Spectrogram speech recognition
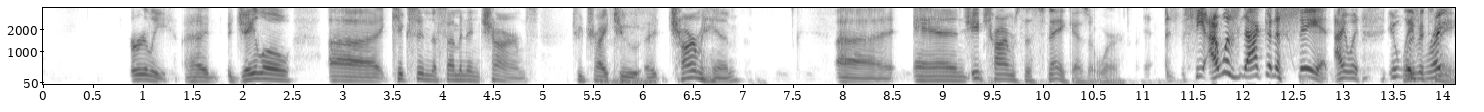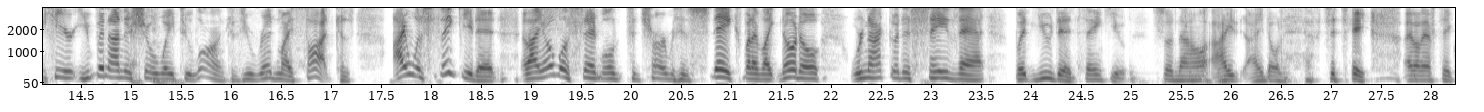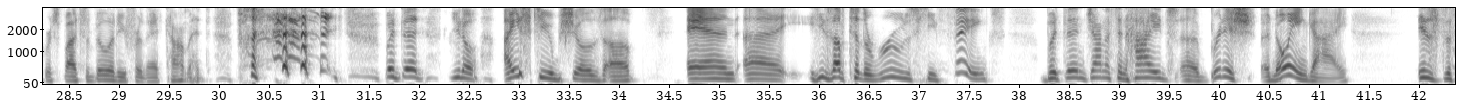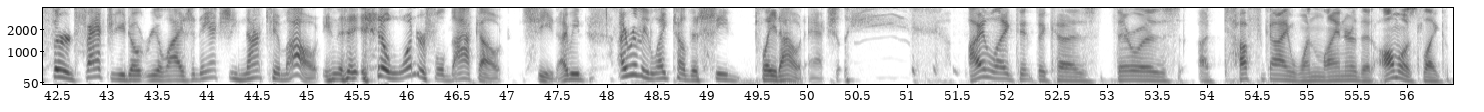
early. Uh, J Lo uh, kicks in the feminine charms to try to uh, charm him. Uh, and She charms the snake, as it were. See, I was not going to say it. I would. It was it right here. You've been on this show way too long because you read my thought. Because I was thinking it, and I almost said, "Well, to charm his snake," but I'm like, "No, no, we're not going to say that." But you did. Thank you. So now I I don't have to take I don't have to take responsibility for that comment. but then you know, Ice Cube shows up, and uh, he's up to the ruse. He thinks, but then Jonathan Hyde's uh, British annoying guy is the third factor you don't realize, and they actually knock him out in a, in a wonderful knockout scene. I mean, I really liked how this scene played out. Actually, I liked it because there was a tough guy one liner that almost like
